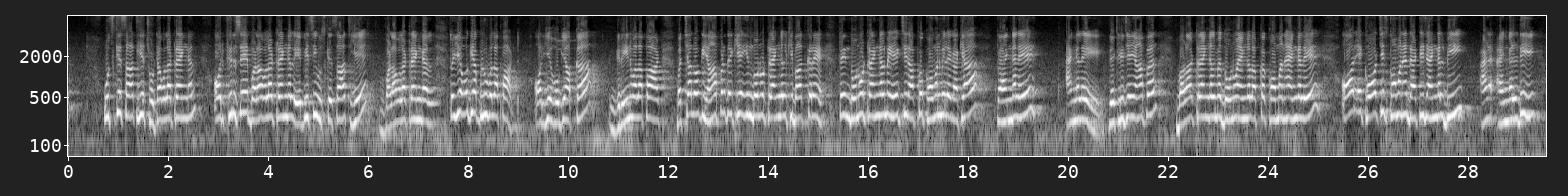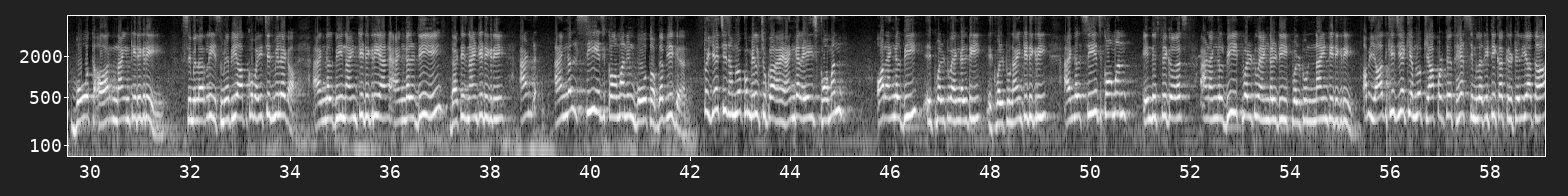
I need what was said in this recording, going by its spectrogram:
उसके साथ ये छोटा वाला ट्रायंगल और फिर से बड़ा वाला ट्रायंगल एबीसी उसके साथ ये बड़ा वाला ट्रायंगल तो ये हो गया ब्लू वाला पार्ट और ये हो गया आपका ग्रीन वाला पार्ट बच्चा लोग, यहाँ पर देखिए, इन दोनों ट्रायंगल की बात करें तो इन दोनों ट्रायंगल में एक चीज़ आपको कॉमन मिलेगा। क्या? तो एंगल ए एंगल ए देख लीजिए यहाँ पर, बड़ा ट्रायंगल में दोनों एंगल आपका कॉमन है एंगल ए और एक और चीज़ कॉमन है that is angle B and angle D both are 90 degree similarly इसमें भी आपको वही चीज़ मिलेगा। Angle B 90 degree and angle D that is 90 degree and angle C is common in both of the figure तो ये चीज़ हम लोग को मिल चुका है। एंगल ए इज़ कॉमन और angle B equal to angle D equal to 90 degree angle C is common in this figures and angle B equal to angle D equal to 90 degree अब याद कीजिए कि हम लोग क्या पढ़ते थे? सिमिलरिटी का क्रिटेरिया था।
